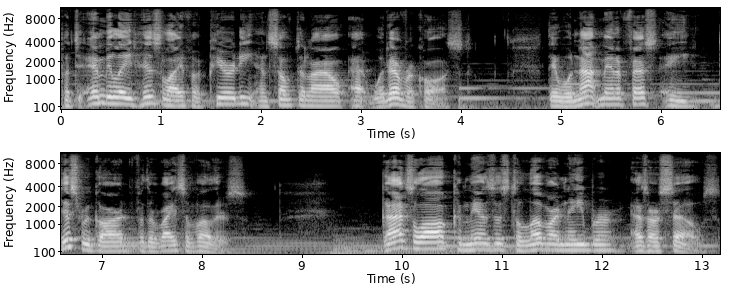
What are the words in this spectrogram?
but to emulate his life of purity and self denial at whatever cost. They will not manifest a disregard for the rights of others. God's law commands us to love our neighbor as ourselves,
